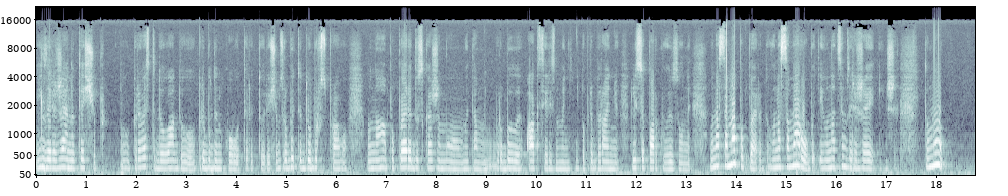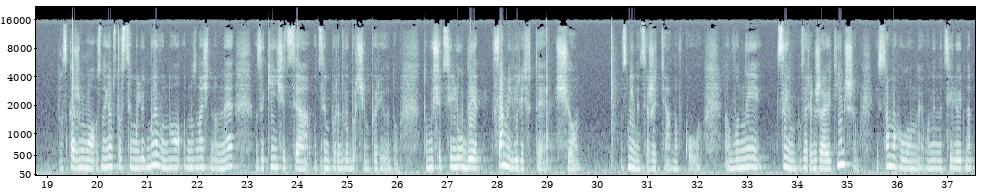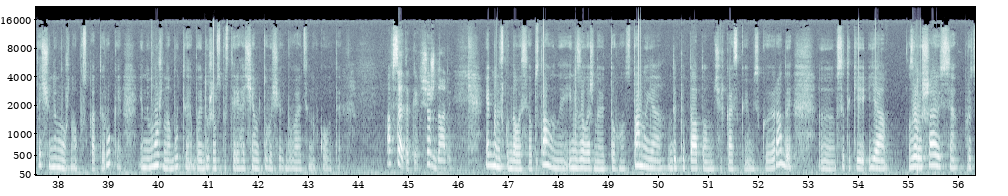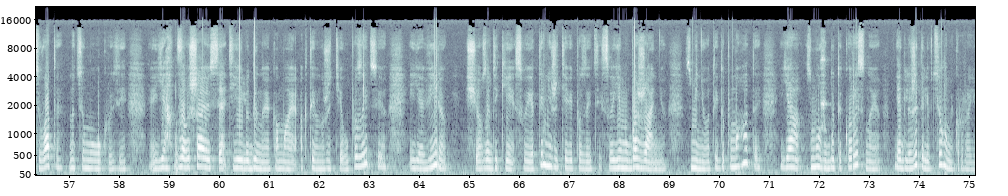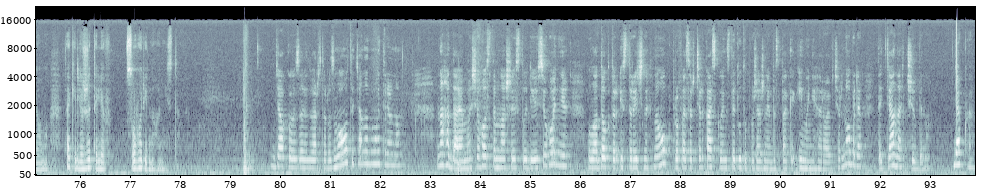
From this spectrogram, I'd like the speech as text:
їх заряджає на те, щоб привести до ладу прибудинкову територію, щоб зробити добру справу. Вона попереду, скажімо, ми там робили акції різноманітні по прибиранню лісопаркової зони. Вона сама попереду, вона сама робить і вона цим заряджає інших. Тому скажімо, знайомство з цими людьми, воно однозначно не закінчиться оцим передвиборчим періодом. Тому що ці люди самі вірять в те, що зміниться життя навколо. Вони цим заряджають іншим, і саме головне, вони націлюють на те, що не можна опускати руки і не можна бути байдужим спостерігачем того, що відбувається навколо тебе. А все-таки, що ж далі? Як би не складалися обставини, і незалежно від того, стану я депутатом Черкаської міської ради, е, все-таки я залишаюся працювати на цьому окрузі. Я залишаюся тією людиною, яка має активну життєву позицію, і я вірю. Що завдяки своїй активній життєвій позиції, своєму бажанню змінювати і допомагати, я зможу бути корисною як для жителів цього мікрорайону, так і для жителів свого рідного міста. Дякую за відверту розмову, Тетяна Дмитрівна. Нагадаємо, що гостем нашої студії сьогодні була доктор історичних наук, професор Черкаського інституту пожежної безпеки імені Героїв Чорнобиля Тетяна Чубіна. Дякую.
